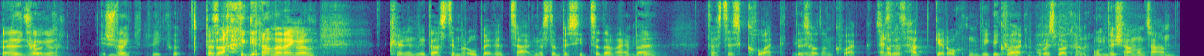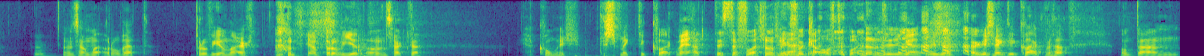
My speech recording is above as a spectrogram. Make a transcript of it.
Wie Kork. Das schmeckt wie Kork. Pass auf, genau, dann denken wir, können wir das dem Robert jetzt sagen, dass der Besitzer der Weinbar, Ja. Dass das Kork, das hat einen Kork. Also es hat gerochen wie, Wie Kork. Kork, aber es war keiner. Und wir schauen uns an und dann sagen wir, Robert, probier mal. Und er probiert und dann sagt er, Ja, komisch. Das schmeckt wie Quark. Weil er hat das davor noch nicht verkauft worden. Natürlich. Ja. Hat geschmeckt wie auf. Und dann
